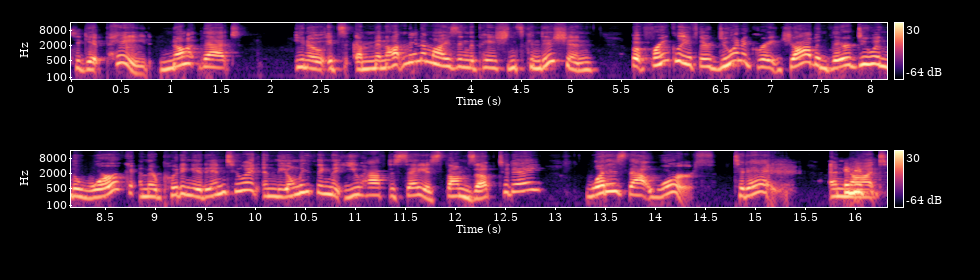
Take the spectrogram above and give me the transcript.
to get paid. Not that, you know, it's um, I'm not minimizing the patient's condition, but frankly, if they're doing a great job and they're doing the work and they're putting it into it, and the only thing that you have to say is thumbs up today, what is that worth today? And, And if- not,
